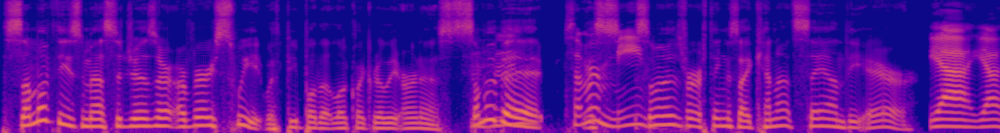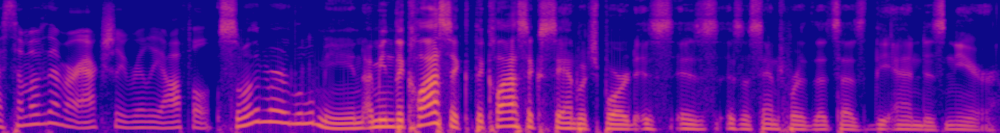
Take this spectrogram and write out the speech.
some of these messages are, are very sweet with people that look like really earnest. Some of Mhm. it, Some are mean. Some of it are things I cannot say on the air. yeah, yeah. Some of them are actually really awful. Some of them are a little mean. I mean, the classic, the classic sandwich board is is is a sandwich board that says the end is near.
